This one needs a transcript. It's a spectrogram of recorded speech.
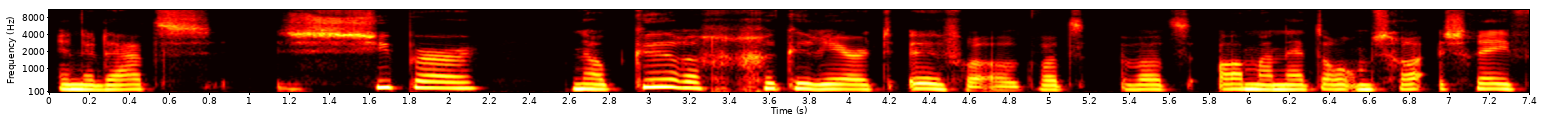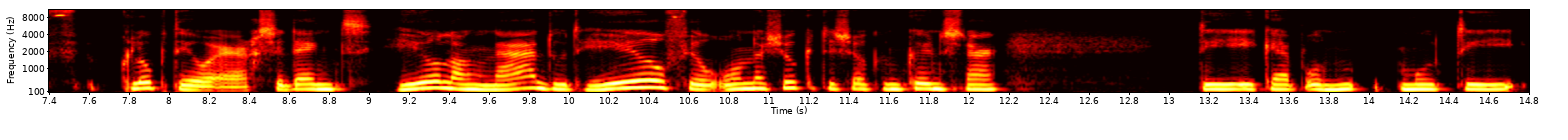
inderdaad, super nauwkeurig gecureerd oeuvre ook. Wat, wat Alma net al omschreef, klopt heel erg. Ze denkt heel lang na, doet heel veel onderzoek. Het is ook een kunstenaar die ik heb ontmoet, die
